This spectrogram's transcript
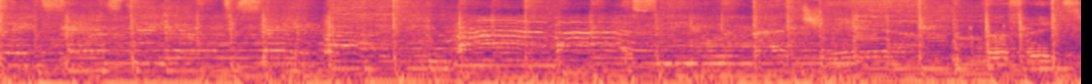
make sense to you to say bye, bye, bye to you and that chance, the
